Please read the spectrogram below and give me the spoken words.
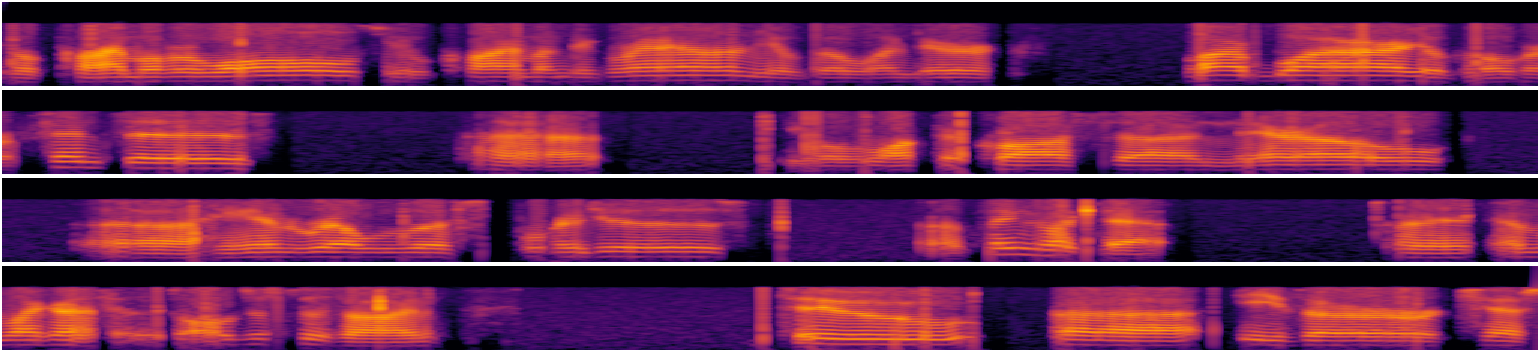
You'll climb over walls. You'll climb underground. You'll go under barbed wire. You'll go over fences. Uh, you'll walk across uh, narrow uh, handrailless bridges, uh, things like that. And like I said, it's all just designed to uh, either test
